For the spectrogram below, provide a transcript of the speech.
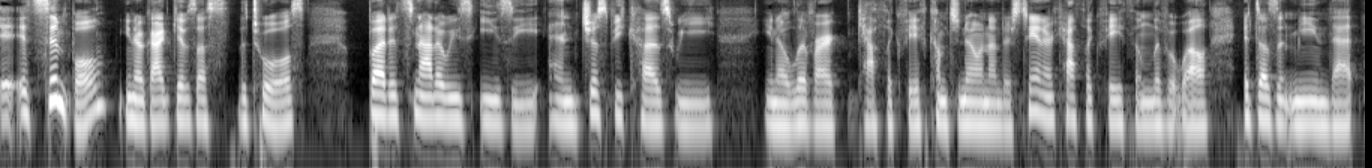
it's simple. You know, God gives us the tools, but it's not always easy. And just because we, you know, live our Catholic faith, come to know and understand our Catholic faith and live it well, it doesn't mean that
